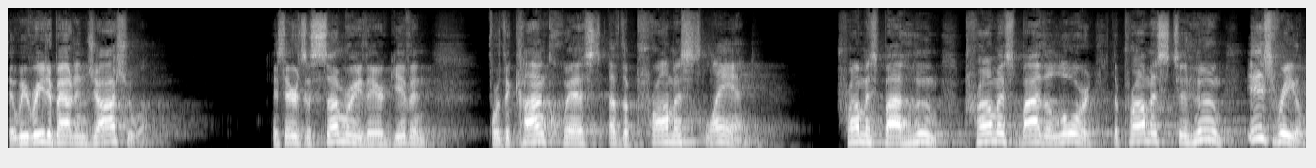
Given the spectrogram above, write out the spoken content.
that we read about in Joshua. As there's a summary there given for the conquest of the promised land. Promised by whom? Promised by the Lord. The promise to whom? Israel.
